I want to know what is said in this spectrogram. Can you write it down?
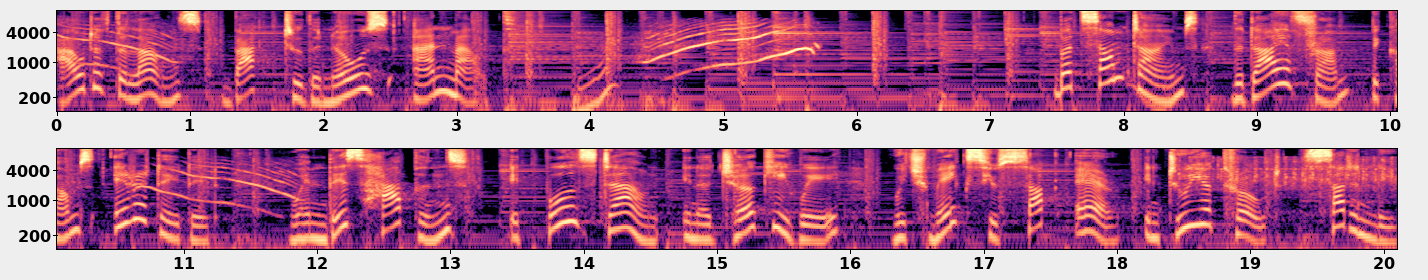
out of the lungs back to the nose and mouth. But sometimes the diaphragm becomes irritated. When this happens, it pulls down in a jerky way, which makes you suck air into your throat suddenly.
